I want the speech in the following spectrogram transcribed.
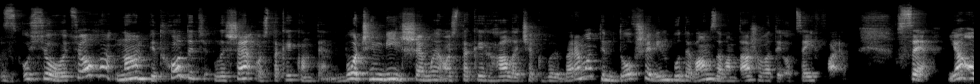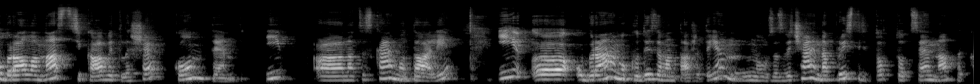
з усього цього нам підходить лише ось такий контент. Бо чим більше ми ось таких галочок виберемо, тим довше він буде вам завантажувати оцей файл. Все, я обрала, нас цікавить лише контент. І натискаємо далі і е, обираємо, куди завантажити. Я ну, зазвичай на пристрій, тобто це на ПК.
